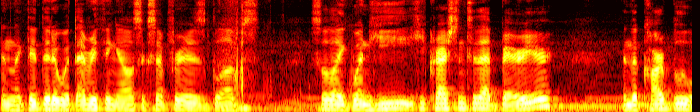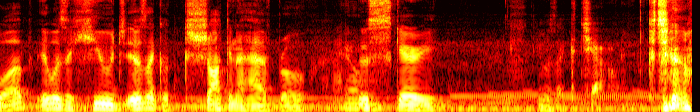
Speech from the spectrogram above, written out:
and like they did it with everything else except for his gloves. So like when he he crashed into that barrier, and the car blew up, it was a huge. It was like a shock and a half, bro. It was scary. It was like, ciao. no.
